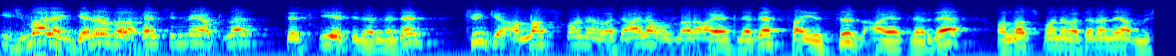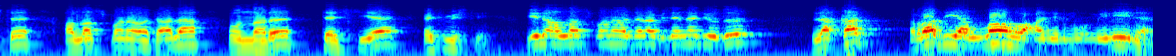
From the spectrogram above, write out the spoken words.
icmalen genel olarak hepsini ne yaptılar? Teskiye ettiler. Neden? Çünkü Allah subhanehu ve teala onları ayetlerde sayısız ayetlerde Allah subhanehu ve teala ne yapmıştı? Allah subhanehu ve teala onları teskiye etmişti. Yine Allah subhanehu ve teala bize ne diyordu? لَقَدْ رَضِيَ اللّٰهُ عَنِ الْمُؤْمِنِينَ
